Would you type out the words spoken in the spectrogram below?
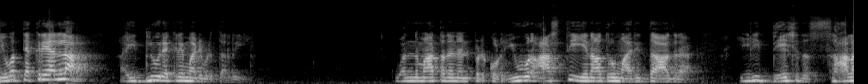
ಐವತ್ತು ಎಕರೆ ಅಲ್ಲ, ಐದುನೂರು ಎಕರೆ ಮಾಡಿಬಿಡ್ತಾರ್ರಿ. ಒಂದು ಮಾತನ್ನು ನೆನ್ಪಿಟ್ಕೊಡ್ರಿ ಇವ್ರ ಆಸ್ತಿ ಏನಾದರೂ ಮಾರಿದ್ದ ಆದ್ರೆ ಇಡೀ ದೇಶದ ಸಾಲ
